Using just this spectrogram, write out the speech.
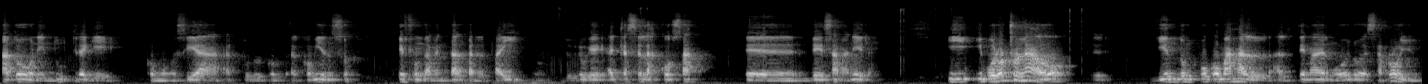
a toda una industria que, como decía Arturo al comienzo, es fundamental para el país. Yo creo que hay que hacer las cosas eh, de esa manera. Y, y por otro lado, yendo un poco más al, tema del modelo de desarrollo,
